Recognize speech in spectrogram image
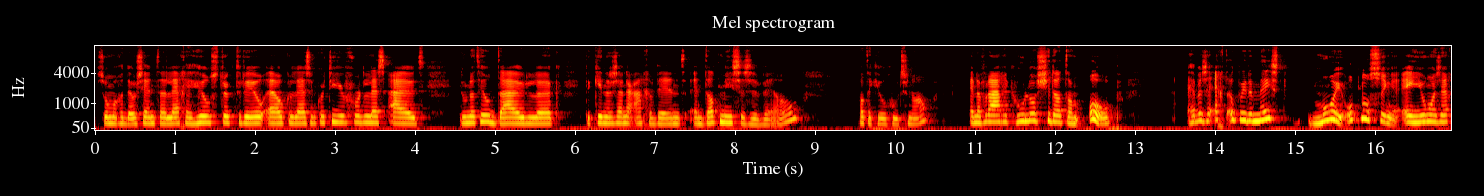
sommige docenten leggen heel structureel elke les een kwartier voor de les uit. Doen dat heel duidelijk. De kinderen zijn eraan gewend. En dat missen ze wel. Wat ik heel goed snap. En dan vraag ik, hoe los je dat dan op? Hebben ze echt ook weer de meest mooie oplossingen. Een jongen zegt,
